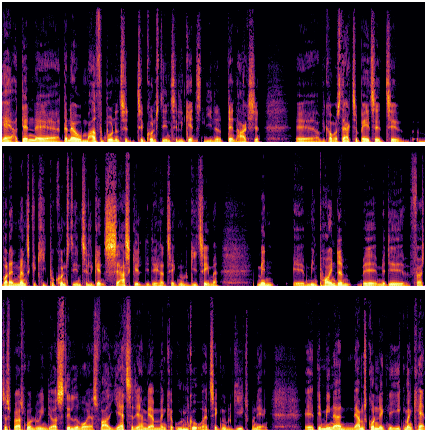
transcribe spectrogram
Ja, og den, øh, den er jo meget forbundet til, til kunstig intelligens, lige netop den aktie. Øh, og vi kommer stærkt tilbage til, til, hvordan man skal kigge på kunstig intelligens særskilt i det her teknologitema. Men øh, min pointe med, med det første spørgsmål, du egentlig også stillede, hvor jeg svarede ja til det her med, om man kan undgå at have teknologieksponering, øh, det mener jeg nærmest grundlæggende ikke, man kan.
